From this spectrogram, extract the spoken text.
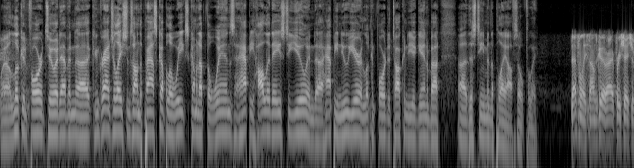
Well, looking forward to it, Evan. Uh, congratulations on the past couple of weeks, coming up the wins. Happy holidays to you, and uh, happy New Year. And looking forward to talking to you again about uh, this team in the playoffs. Hopefully. Definitely sounds good. Right, appreciate you.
